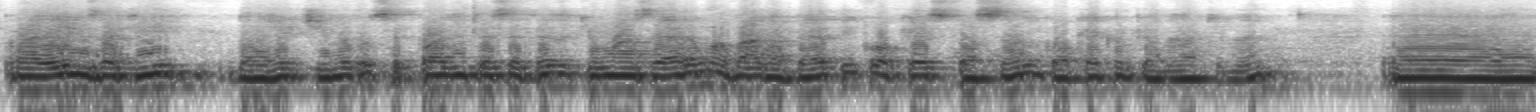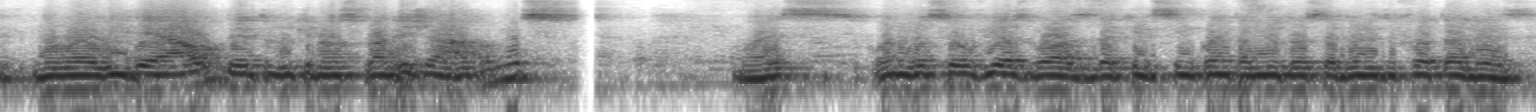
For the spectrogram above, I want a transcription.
para eles aqui da Argentina, você pode ter certeza que 1 a 0 é uma vaga aberta em qualquer situação, em qualquer campeonato, né? É, não é o ideal dentro do que nós planejávamos, mas quando você ouvir as vozes daqueles 50 mil torcedores de Fortaleza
